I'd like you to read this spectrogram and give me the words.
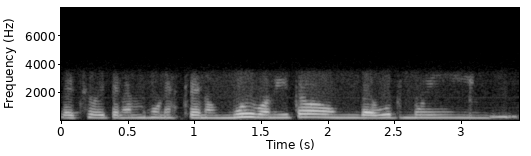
De hecho, hoy tenemos un estreno muy bonito, un debut muy...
